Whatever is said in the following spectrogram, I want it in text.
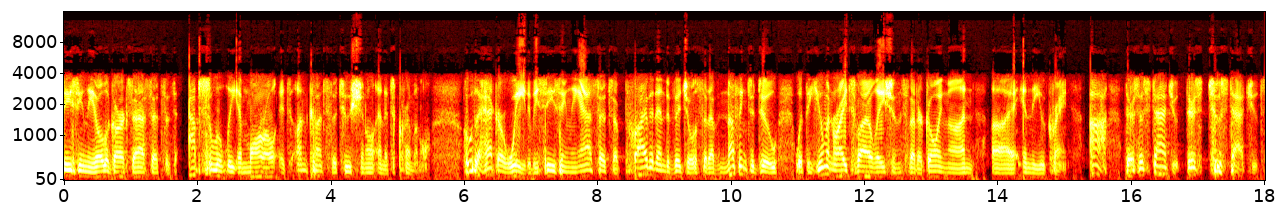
seizing the oligarchs' assets, it's absolutely immoral, it's unconstitutional, and it's criminal. Who the heck are we to be seizing the assets of private individuals that have nothing to do with the human rights violations that are going on uh, in the Ukraine? Ah, there's a statute. There's two statutes.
